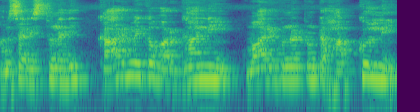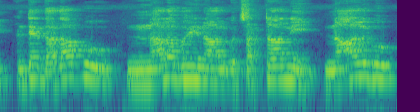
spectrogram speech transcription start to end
అనుసరిస్తున్నది కార్మిక వర్గాన్ని వారికి ఉన్నటువంటి హక్కుల్ని అంటే దాదాపు నలభై నాలుగు చట్టాల్ని నాలుగు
